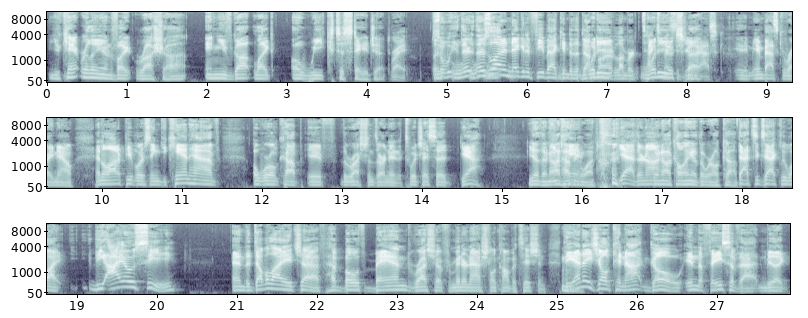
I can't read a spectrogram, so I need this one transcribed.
you can't really invite Russia and you've got like a week to stage it, Right. So we, there, there's a lot of negative feedback into the What do Dunbar you- Lumber text what do you message in, basket, in, in basket right now, and a lot of people are saying you can't have a World Cup if the Russians aren't in it. To which I said, yeah, Yeah, they're not having one. Yeah, they're not. they're not calling it the World Cup. that's exactly why the IOC and the IIHF have both banned Russia from international competition. The Mm-hmm. NHL cannot go in the face of that and be like,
